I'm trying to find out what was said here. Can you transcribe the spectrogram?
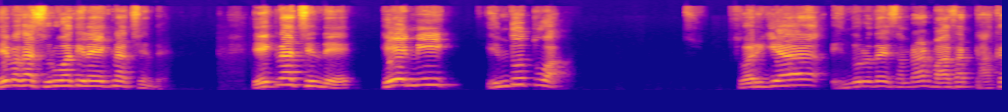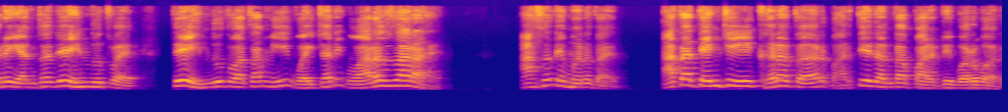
हे बघा सुरुवातीला एकनाथ शिंदे. एकनाथ शिंदे हे मी हिंदुत्व स्वर्गीय हिंदू हृदय सम्राट बाळासाहेब ठाकरे यांचं जे हिंदुत्व आहे ते हिंदुत्वाचा मी वैचारिक वारसदार आहे. असं ते म्हणत आहेत. आता त्यांची खर तर भारतीय जनता पार्टी बरोबर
